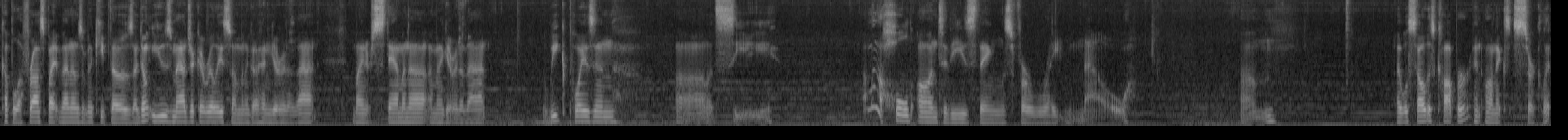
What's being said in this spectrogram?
Couple of Frostbite Venoms. I'm going to keep those. I don't use Magicka really, so I'm going to go ahead and get rid of that. Minor Stamina. I'm going to get rid of that. Weak Poison. Uh, let's see. I'm going to hold on to these things for right now. Um, I will sell this copper and onyx circlet.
